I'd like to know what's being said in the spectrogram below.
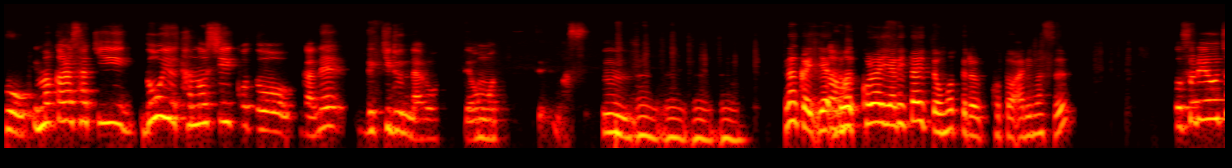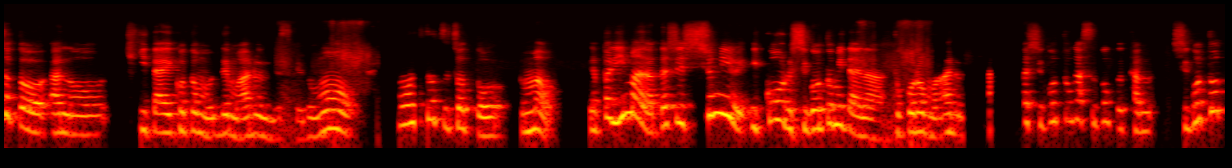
そう今から先、どういう楽しいことがね、できるんだろうって思ってます。うん。うんうんうんうん。なんかや、ま、これはやりたいって思ってることあります？それをちょっとあの聞きたいこともでもあるんですけども、もう一つちょっと、まあ、やっぱり今私趣味イコール仕事みたいなところもある。仕事がすごくた仕事っ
